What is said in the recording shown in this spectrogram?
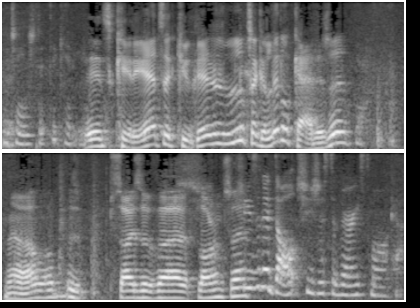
we changed it to Kitty. It's Kitty. That's a cute. It looks like a little cat, is it? Yes. No. Well, the size of uh, Florence. Then? She's an adult. She's just a very small cat.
